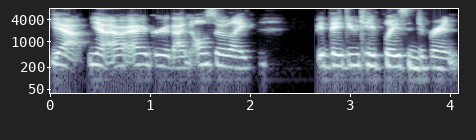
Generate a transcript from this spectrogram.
Yeah, yeah, I, I agree with that, and also like they do take place in different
